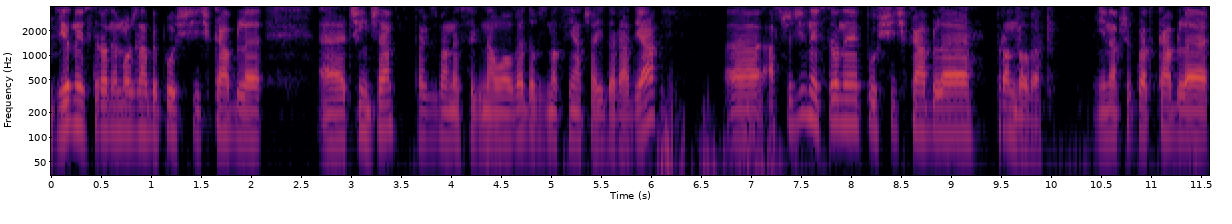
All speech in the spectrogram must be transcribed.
z jednej strony można by puścić kable e, cincze, tak zwane sygnałowe, do wzmacniacza i do radia, e, a z przeciwnej strony puścić kable prądowe. I na przykład kable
